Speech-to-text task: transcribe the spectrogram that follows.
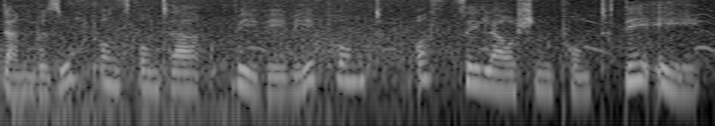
Dann besucht uns unter www.ostseelauschen.de.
